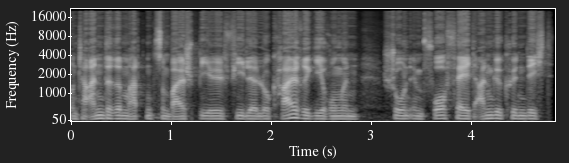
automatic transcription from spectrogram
Unter anderem hatten zum Beispiel viele Lokalregierungen schon im Vorfeld angekündigt,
